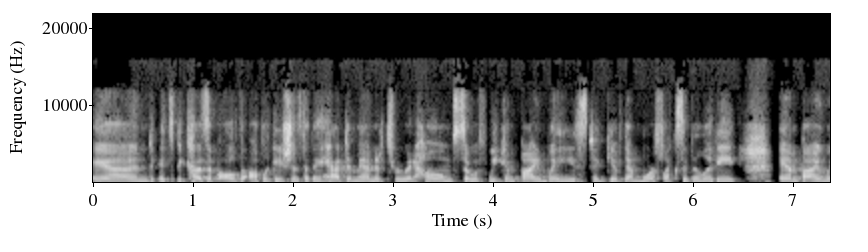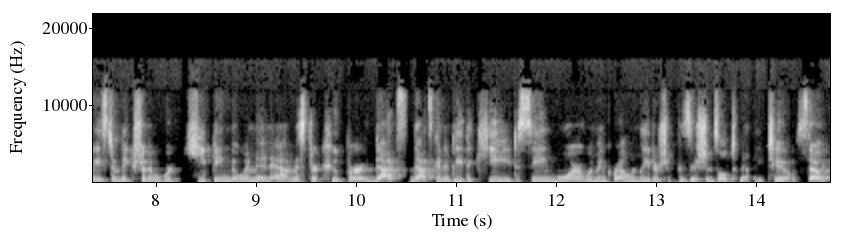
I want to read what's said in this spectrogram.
And it's because of all the obligations that they had to manage through at home. So if we can find ways to give them more flexibility and find ways to make sure that we're keeping the women at Mr. Cooper, that's that's going to be the key to seeing more women grow in leadership positions ultimately too. So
